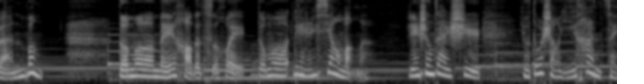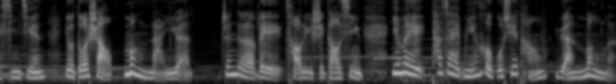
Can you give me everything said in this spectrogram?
圆梦，多么美好的词汇，多么令人向往啊！人生在世，有多少遗憾在心间，有多少梦难圆？真的为曹律师高兴，因为他在明鹤国学堂圆梦了。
